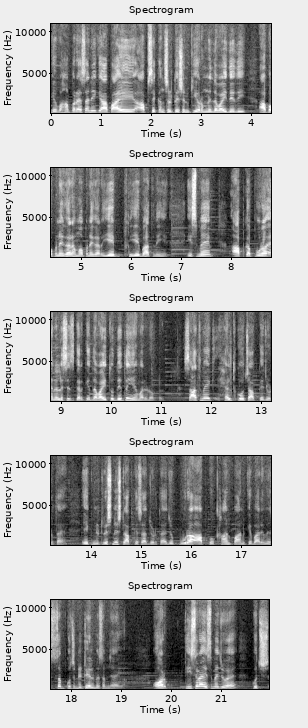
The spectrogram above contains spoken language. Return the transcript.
कि वहाँ पर ऐसा नहीं कि आप आए, आपसे कंसल्टेशन की और हमने दवाई दे दी, आप अपने घर, हम अपने घर। ये ये बात नहीं है। इसमें आपका पूरा एनालिसिस करके दवाई तो देते ही हमारे डॉक्टर साथ में एक हेल्थ कोच आपके जुड़ता है, एक न्यूट्रिशनिस्ट आपके साथ जुड़ता है, जो पूरा आपको खान पान के बारे में सब कुछ डिटेल में समझाएगा। और तीसरा इसमें जो है, कुछ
